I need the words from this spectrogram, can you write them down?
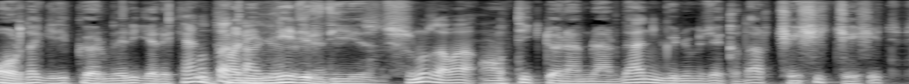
Orada gidip görmeleri gereken Mutlaka hani görürler. nedir diyorsunuz ama antik dönemlerden günümüze kadar çeşit çeşit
